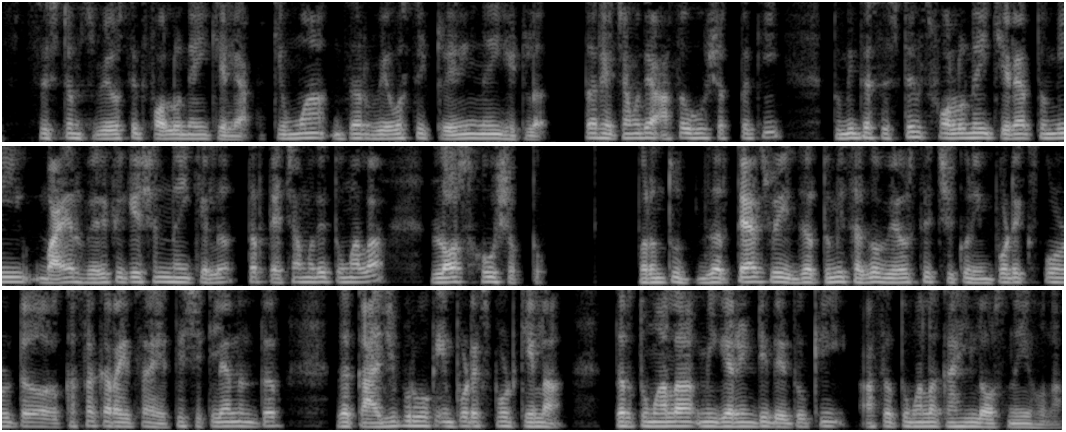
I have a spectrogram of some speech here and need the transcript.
सिस्टम्स व्यवस्थित फॉलो नाही केल्या किंवा जर व्यवस्थित ट्रेनिंग नाही घेतलं तर ह्याच्यामध्ये असं होऊ शकतं की तुम्ही त्या सिस्टम्स फॉलो नाही केल्या तुम्ही बायर व्हेरिफिकेशन नाही केलं तर त्याच्यामध्ये तुम्हाला लॉस होऊ शकतो. परंतु जर त्याच वेळी जर तुम्ही सगळं व्यवस्थित शिकून इम्पोर्ट एक्सपोर्ट कसा करायचा आहे ते शिकल्यानंतर जर काळजीपूर्वक इम्पोर्ट एक्सपोर्ट केला तर तुम्हाला मी गॅरंटी देतो की असं तुम्हाला काही लॉस नाही होणार.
